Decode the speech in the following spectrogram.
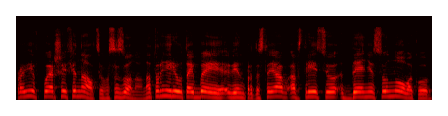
провів перший фінал цього сезону. На турнірі у Тайбеї він протистояв австрійцю Денісу Новаку.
